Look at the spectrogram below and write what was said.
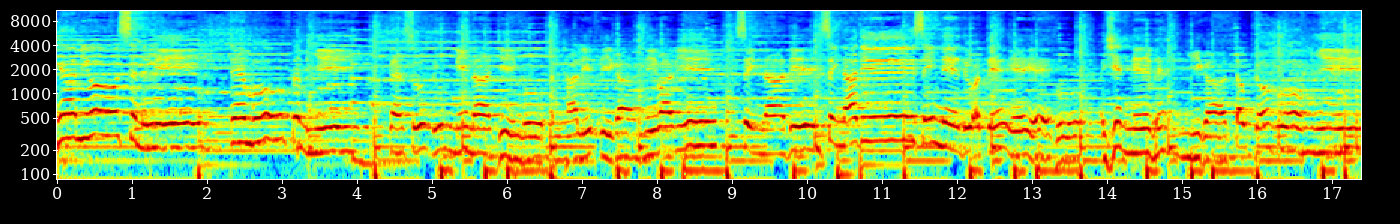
ညာမျိုးစနလီ တန်ဖို့ပြမကြီးကန်ဆူသူမင်းသားကြီးမို့အခါလေးတီကနေပါပြီစိတ်နာသည်စိတ်နာသည်စိတ်နဲ့သူအတဲရဲ့ရဲ့ကိုအရက်နေပဲညီကတောက်တော်ကိုမြည်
